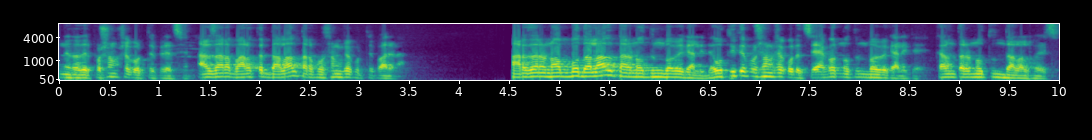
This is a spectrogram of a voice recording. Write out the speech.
নেতাদের প্রশংসা করতে পেরেছেন। আর যারা ভারতের দালাল, তারা প্রশংসা করতে পারে না। আর যারা নব্য দালাল তারা নতুন ভাবে গালি দেয়। অতীতে প্রশংসা করেছে এখন নতুন ভাবে গালি দেয় কারণ তারা নতুন দালাল হয়েছে।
